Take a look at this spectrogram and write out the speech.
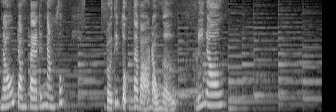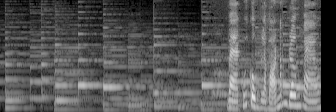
Nấu trong 3 đến 5 phút. Rồi tiếp tục ta bỏ đậu ngự, bí non. Và cuối cùng là bỏ nấm rơm vào.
